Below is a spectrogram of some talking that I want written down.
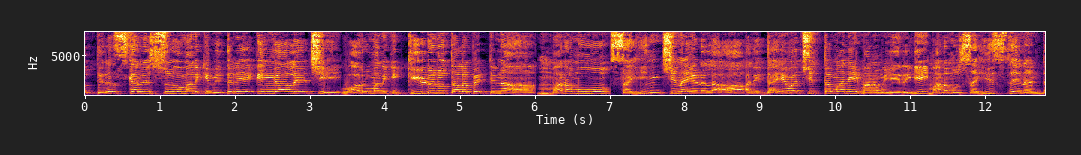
తిరస్కరిస్తూ మనకి వ్యతిరేకంగా లేచి వారు మనకి కీడును తలపెట్టిన మనము సహించిన ఎడల అది దైవ చిత్తమని మనము ఎరిగి మనము సహిస్తేనంట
